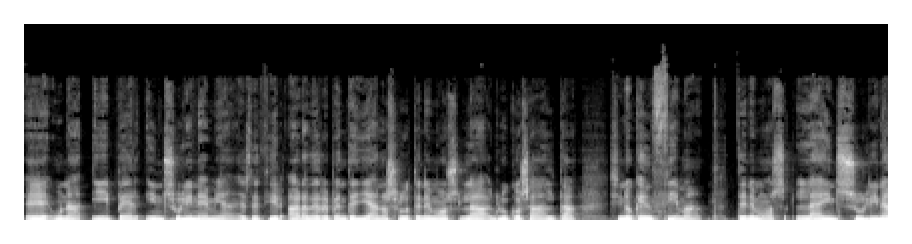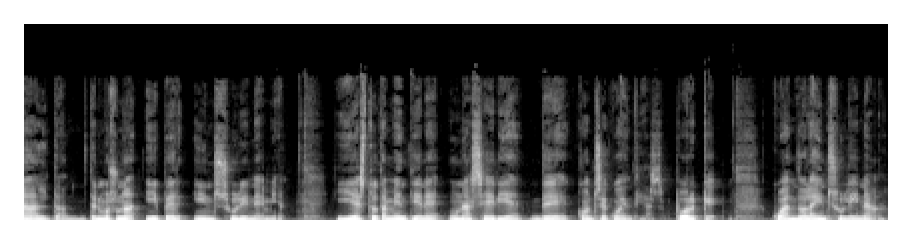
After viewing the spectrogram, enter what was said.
eh, una hiperinsulinemia. Es decir, ahora de repente ya no solo tenemos la glucosa alta, sino que encima tenemos la insulina alta. Tenemos una hiperinsulinemia. Y esto también tiene una serie de consecuencias. Porque cuando la insulina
